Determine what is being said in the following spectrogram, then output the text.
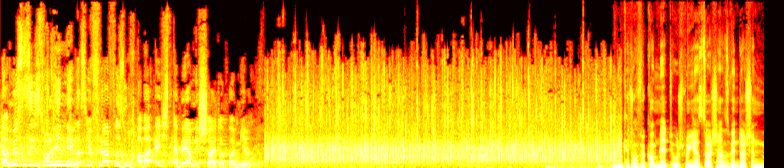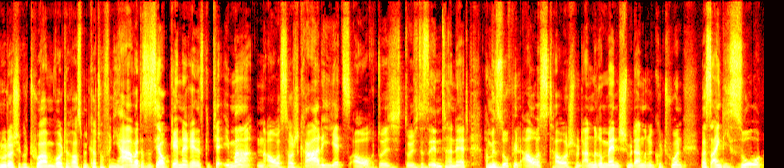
da müssen Sie es wohl hinnehmen, dass Ihr Flirtversuch aber echt erbärmlich scheitert bei mir. Die Kartoffel kommt nicht ursprünglich aus Deutschland. Also wenn Deutschland nur deutsche Kultur haben wollte, raus mit Kartoffeln. Ja, aber das ist ja auch generell. Es gibt ja immer einen Austausch. Gerade jetzt auch durch, durch das Internet haben wir so viel Austausch mit anderen Menschen, mit anderen Kulturen, was eigentlich so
